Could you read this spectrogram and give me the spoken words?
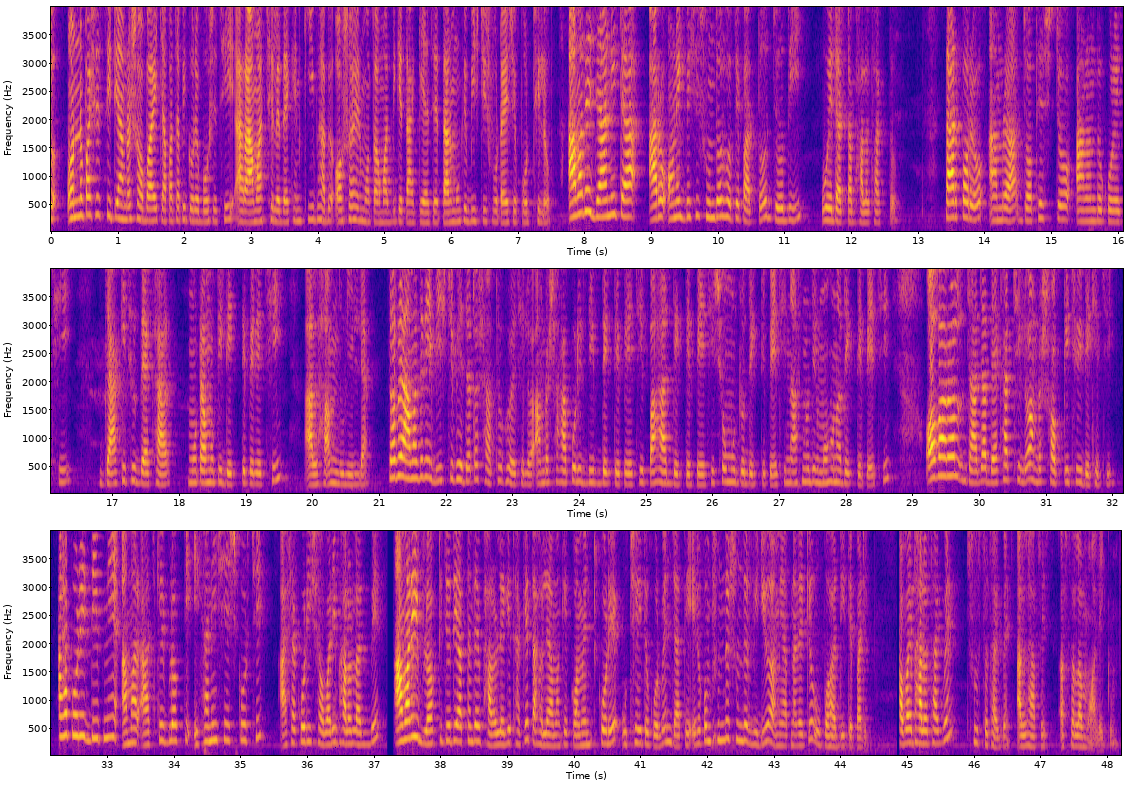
তো অন্য পাশের সিটে আমরা সবাই চাপাচাপি করে বসেছি আর আমার ছেলে দেখেন কীভাবে অসহায়ের মতো আমার দিকে তাকিয়ে আছে, তার মুখে বৃষ্টির ফোঁটা এসে পড়ছিল। আমাদের জার্নিটা আরও অনেক বেশি সুন্দর হতে পারতো যদি ওয়েদারটা ভালো থাকতো। তারপরেও আমরা যথেষ্ট আনন্দ করেছি, যা কিছু দেখার মোটামুটি দেখতে পেরেছি, আলহামদুলিল্লাহ। তবে আমাদের এই বৃষ্টি ভেজাটা সার্থক হয়েছিল। আমরা শাহাপুরীর দ্বীপ দেখতে পেয়েছি, পাহাড় দেখতে পেয়েছি, সমুদ্র দেখতে পেয়েছি, নাফ নদীর মোহনা দেখতে পেয়েছি। ওভারঅল যা যা দেখার ছিল আমরা সব কিছুই দেখেছি। শাহাপুরীর দ্বীপ নিয়ে আমার আজকের ব্লগটি এখানেই শেষ করছি। আশা করি সবারই ভালো লাগবে। আমার এই ব্লগটি যদি আপনাদের ভালো লেগে থাকে তাহলে আমাকে কমেন্ট করে উৎসাহিত করবেন যাতে এরকম সুন্দর সুন্দর ভিডিও আমি আপনাদেরকে উপহার দিতে পারি। সবাই ভালো থাকবেন, সুস্থ থাকবেন। আল্লাহ হাফিজ। আসসালামু আলাইকুম।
